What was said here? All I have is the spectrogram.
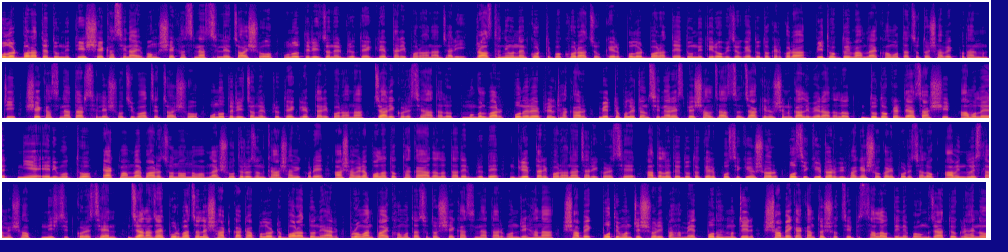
প্লট বরাদ্দের দুর্নীতি, শেখ হাসিনা এবং শেখ হাসিনার ছেলে জয়সহ উনত্রিশ জনের বিরুদ্ধে গ্রেপ্তারি পরোয়ানা জারি। রাজধানী উন্নয়ন কর্তৃপক্ষ রাজুকের প্লট বরাদ্দে দুর্নীতির অভিযোগে দুদকের করা পৃথক দুই মামলায় ক্ষমতাচ্যুত সাবেক প্রধানমন্ত্রী শেখ হাসিনা, তার ছেলে সজীব ওয়াজেদ জয়সহ উনত্রিশ জনের বিরুদ্ধে গ্রেপ্তারি পরোয়ানা জারি করেছে আদালত। মঙ্গলবার পনেরো এপ্রিল ঢাকার মেট্রোপলিটন সিনিয়র স্পেশাল জাজ জাকির হোসেন গালিবের আদালত দুদকের দেয়া চার্জশিট আমলে নিয়ে এরই মধ্যে এক মামলায় বারো জন, অন্য মামলায় সতেরো জনকে আসামি করে আসামিরা পলাতক থাকায় আদালত তাদের বিরুদ্ধে গ্রেপ্তারি পরোয়ানা জারি করেছে। আদালতে দুদকের প্রসিকিউশর, প্রসিকিউটর বিভাগের সহকারী পরিচালক আমিনুল ইসলাম এসব নিশ্চিত করেছেন। জানা যায়, পূর্বাচলে ষাট কাঠা প্লট বরাদ্দ নেয়ার প্রমাণ পায় ক্ষমতাচ্যুত শেখ হাসিনা, তার বোন রিহানা, সাবেক প্রতিমন্ত্রী শরীফ আহমেদ, প্রধানমন্ত্রীর সাবেক একান্ত সচিব সালাউদ্দিন এবং জাতীয় গ্রহায়ণ ও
